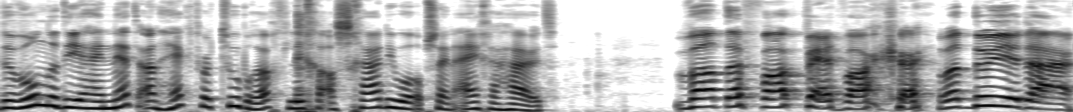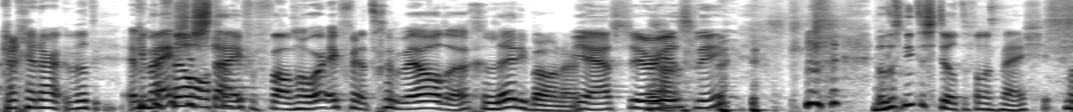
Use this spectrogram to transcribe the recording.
de wonden die hij net aan Hector toebracht... liggen als schaduwen op zijn eigen huid. What the fuck, Pat Barker? Wat doe je daar? Krijg jij daar... Wat, Een meisje stijven van, hoor. Ik vind het geweldig. Een ladyboner. Ja, seriously? Dat is niet de stilte van het meisje.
